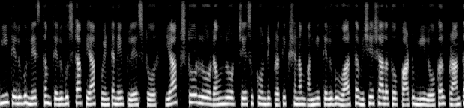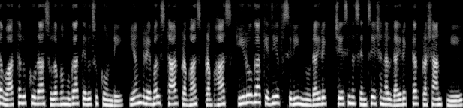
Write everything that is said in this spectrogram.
మీ తెలుగు నేస్తం తెలుగు స్టాప్ యాప్ వెంటనే ప్లే స్టోర్ యాప్ స్టోర్లో డౌన్లోడ్ చేసుకోండి. ప్రతిక్షణం అన్ని తెలుగు వార్త విశేషాలతో పాటు మీ లోకల్ ప్రాంత వార్తలు కూడా సులభముగా తెలుసుకోండి. Young rebel star Prabhas Prabhas హీరోగా కెజిఎఫ్ సిరీన్ను డైరెక్ట్ చేసిన సెన్సేషనల్ డైరెక్టర్ ప్రశాంత్ నీల్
